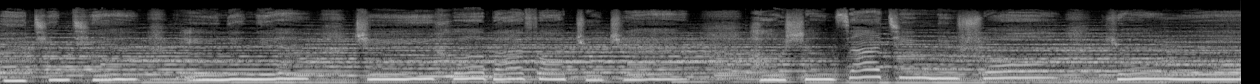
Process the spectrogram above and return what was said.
一天天，一年年，记忆和白发纠结，好想再听你说永远。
